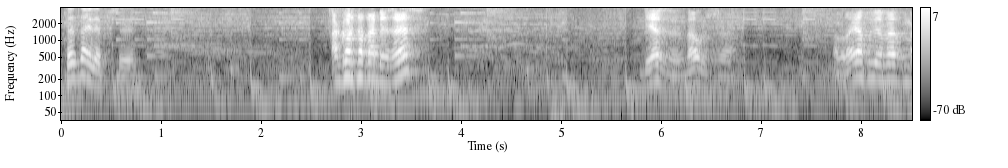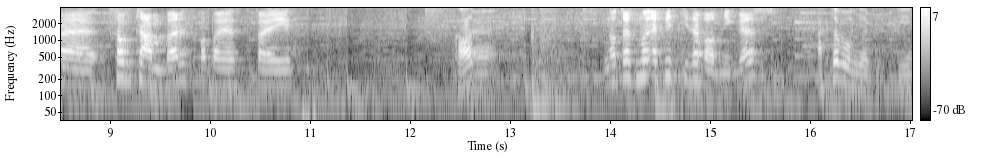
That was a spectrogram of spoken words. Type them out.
Kto jest najlepszy? A Gortata bierzesz? Bierzesz, dobrze. Dobra, ja sobie wezmę Tom Chambers, bo to jest tutaj... Kot? E, no to jest mój epicki zawodnik, wiesz? A kto był mnie epicki?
